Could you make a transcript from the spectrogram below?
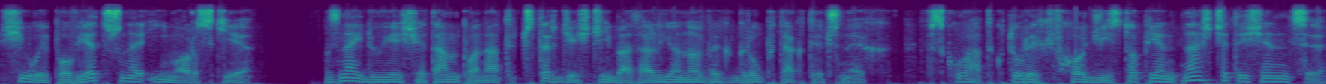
siły powietrzne i morskie. Znajduje się tam ponad 40 batalionowych grup taktycznych, w skład których wchodzi 115 tysięcy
